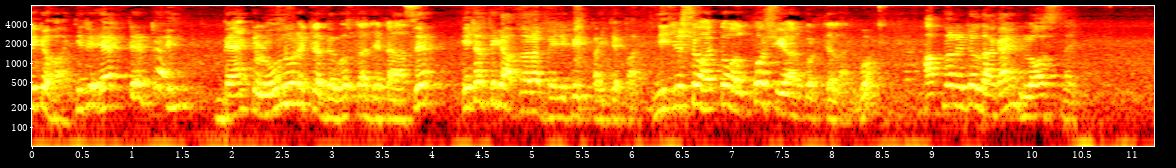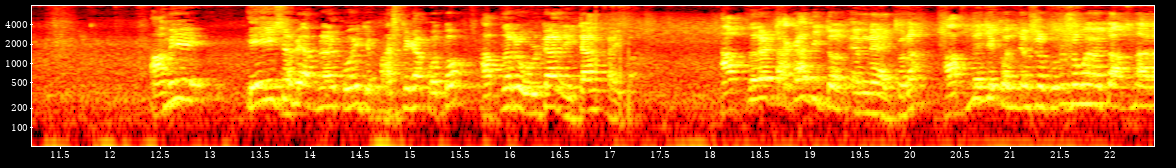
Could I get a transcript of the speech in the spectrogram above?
থেকে হয়। কিন্তু একটা টাইম ব্যাংক লোনের একটা ব্যবস্থা যেটা আছে, এটা থেকে আপনারা বেনিফিট পাইতে পারেন। নিজস্ব হয়তো অল্প শেয়ার করতে লাগবো। আপনার এটা লাগাই লস নাই। আমি এই হিসাবে আপনারা কই যে পাঁচ টাকা কত, আপনারা উল্টা রিটার্ন পাইবা। আপনারা টাকা দিত এমনি আইতো না। আপনি যে কনজামশন কোনো সময় হয়তো আপনার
